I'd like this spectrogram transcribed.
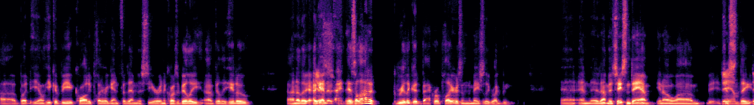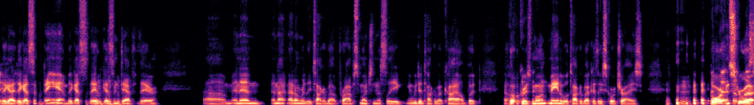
uh, but you know he could be a quality player again for them this year. And of course, Billy uh, Billy Hilu, another again. Yes. There's a lot of really good back row players in the Major League Rugby, and they're not Jason Damm. You know, um, just Dam, they they Dam, got they got some damn they got they got some depth there. Um, and then and I, I don't really talk about props much in this league, and we did talk about Kyle, but the hookers mainly we'll talk about because they score tries, Hmm. or can screw up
